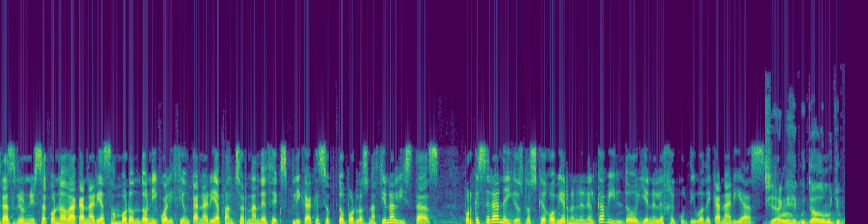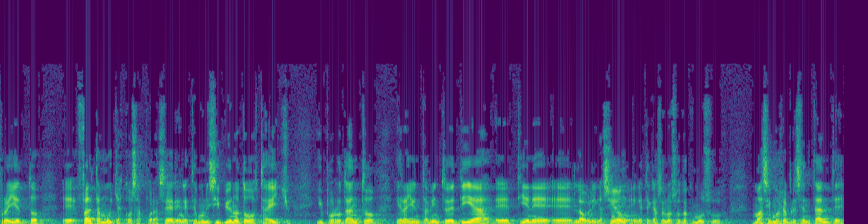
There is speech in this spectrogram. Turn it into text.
Tras reunirse con Nueva Canaria, San Borondón y Coalición Canaria, Pancho Hernández explica que se optó por los nacionalistas porque serán ellos los que gobiernen en el Cabildo y en el Ejecutivo de Canarias. Se han ejecutado muchos proyectos, eh, faltan muchas cosas por hacer. En este municipio no todo está hecho y, por lo tanto, el Ayuntamiento de Tías eh, tiene eh, la obligación, en este caso nosotros como sus máximos representantes,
